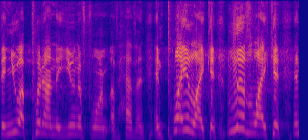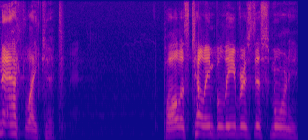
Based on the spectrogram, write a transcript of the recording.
then you have put on the uniform of heaven and play like it, live like it, and act like it. Paul is telling believers this morning.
